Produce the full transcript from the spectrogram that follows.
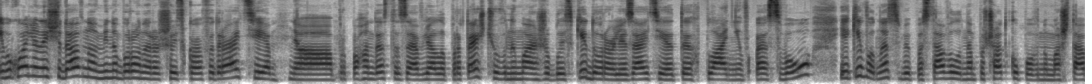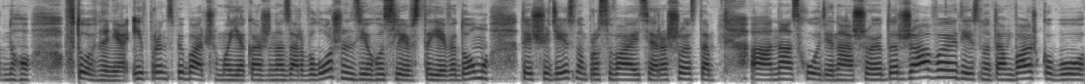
І буквально нещодавно Міноборони Російської Федерації пропагандисти заявляли про те, що вони майже близькі до реалізації тих планів СВО, які вони собі поставили на початку повномасштабного вторгнення. І в принципі бачимо, як каже Назар Волошин, з його слів стає відомо, те, що дійсно просуваються рашисти на сході нашої держави. Дійсно там важко, бо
